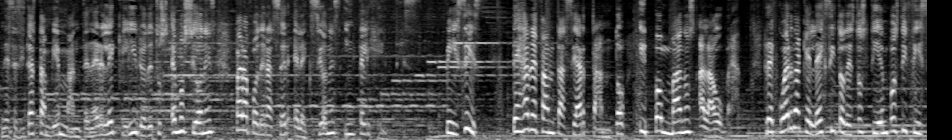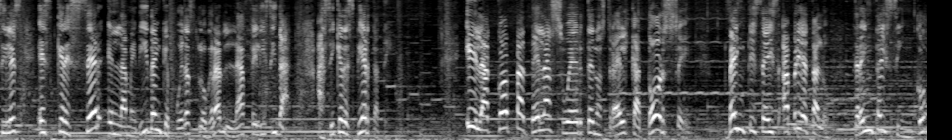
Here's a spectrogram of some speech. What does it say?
Necesitas también mantener el equilibrio de tus emociones para poder hacer elecciones inteligentes. Piscis, Deja de fantasear tanto y pon manos a la obra. Recuerda que el éxito de estos tiempos difíciles es crecer en la medida en que puedas lograr la felicidad. Así que despiértate. Y la copa de la suerte nos trae el 14, 26, apriétalo, 35,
